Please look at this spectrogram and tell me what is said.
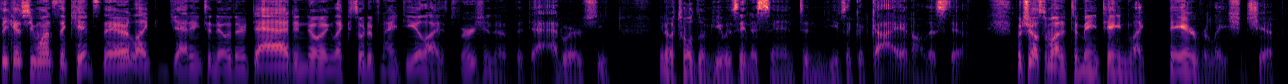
Because she wants the kids there, like getting to know their dad and knowing like sort of an idealized version of the dad, where she, you know, told them he was innocent and he's a good guy and all this stuff. But she also wanted to maintain like their relationship,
